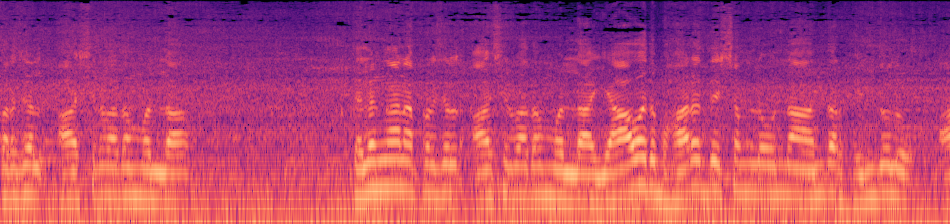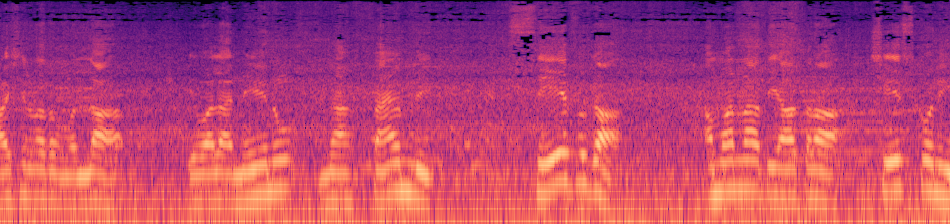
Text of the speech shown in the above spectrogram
ప్రజల ఆశీర్వాదం వల్ల తెలంగాణ ప్రజల ఆశీర్వాదం వల్ల యావత్ భారతదేశంలో ఉన్న అందరు హిందువులు ఆశీర్వాదం వల్ల ఇవాళ నేను నా ఫ్యామిలీ సేఫ్గా అమర్నాథ్ యాత్ర చేసుకొని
